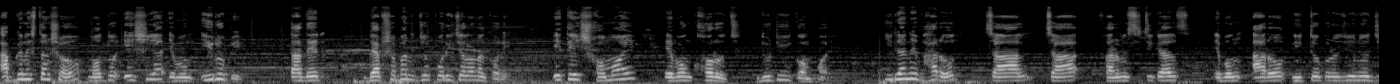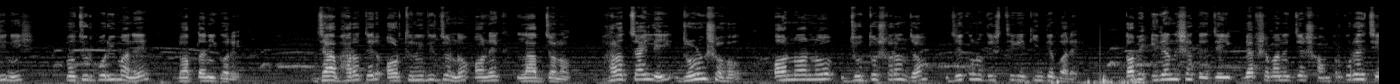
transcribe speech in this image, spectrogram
আফগানিস্তান সহ মধ্য এশিয়া এবং ইউরোপে তাদের ব্যবসা বাণিজ্য পরিচালনা করে। এতে সময় এবং খরচ দুটিই কম হয়। ইরানে ভারত চাল, চা ফার্মাসিউটিক্যালস এবং আরও নিত্য প্রয়োজনীয় জিনিস প্রচুর পরিমাণে রপ্তানি করে, যা ভারতের অর্থনীতির জন্য অনেক লাভজনক। ভারত চাইলেই ড্রোন সহ অন্যান্য যুদ্ধ সরঞ্জাম যে কোনো দেশ থেকে কিনতে পারে। তবে ইরানের সাথে যেই ব্যবসা বাণিজ্যের সম্পর্ক রয়েছে,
